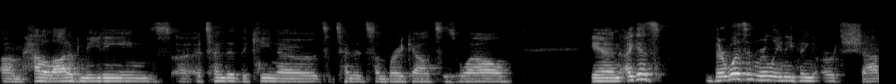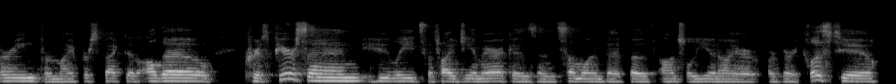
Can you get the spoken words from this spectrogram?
Um, had a lot of meetings, uh, attended the keynotes, attended some breakouts as well. And I guess there wasn't really anything earth shattering from my perspective, although Chris Pearson, who leads the 5G Americas and someone that both Anshel, you and I are, are very close to,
